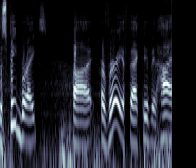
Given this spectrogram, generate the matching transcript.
The speed brakes uh, are very effective at high,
